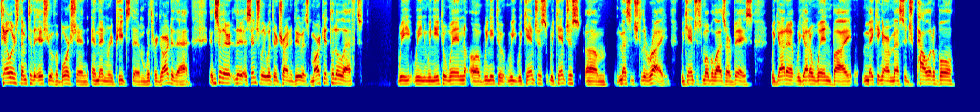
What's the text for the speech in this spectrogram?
tailors them to the issue of abortion, and then repeats them with regard to that. And so they're, they're essentially what they're trying to do is market to the left we we we need to win. Uh, we need to we we can't just we can't just um, message to the right. We can't just mobilize our base. We gotta we gotta win by making our message palatable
